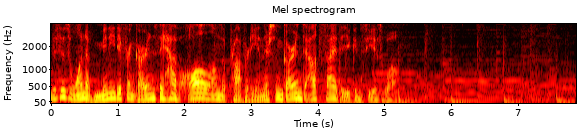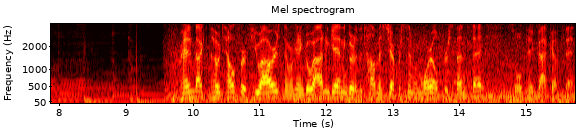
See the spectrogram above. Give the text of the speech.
This is one of many different gardens they have all along the property and there's some gardens outside that you can see as well. Heading back to the hotel for a few hours, then we're gonna go out again and go to the Thomas Jefferson Memorial for sunset, so we'll pick back up then.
